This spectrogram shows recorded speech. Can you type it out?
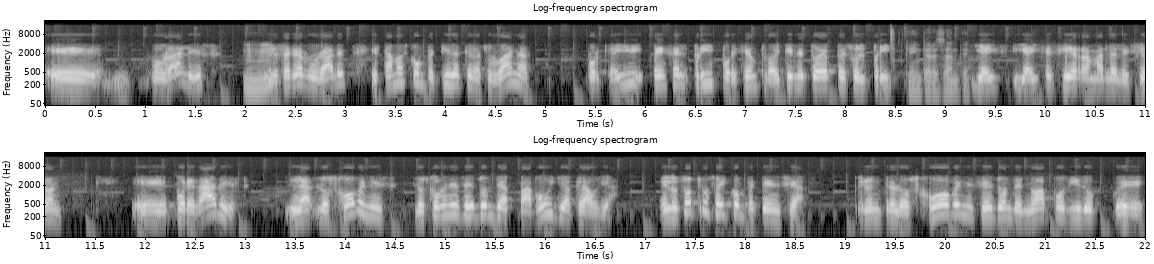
eh, rurales, en las áreas rurales está más competida que en las urbanas, porque ahí pesa el PRI, por ejemplo, ahí tiene todo el peso el PRI Qué interesante. y ahí, y ahí se cierra más la elección. Eh, por edades, la- los jóvenes, los jóvenes es donde apabulla Claudia. En los otros hay competencia, pero entre los jóvenes es donde no ha podido eh,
